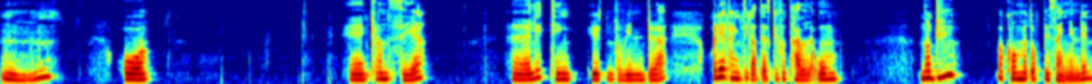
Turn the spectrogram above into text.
Mm. Og jeg kan se eh, litt ting utenfor vinduet. Og det tenkte jeg at jeg skulle fortelle om når du var kommet opp i sengen din.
